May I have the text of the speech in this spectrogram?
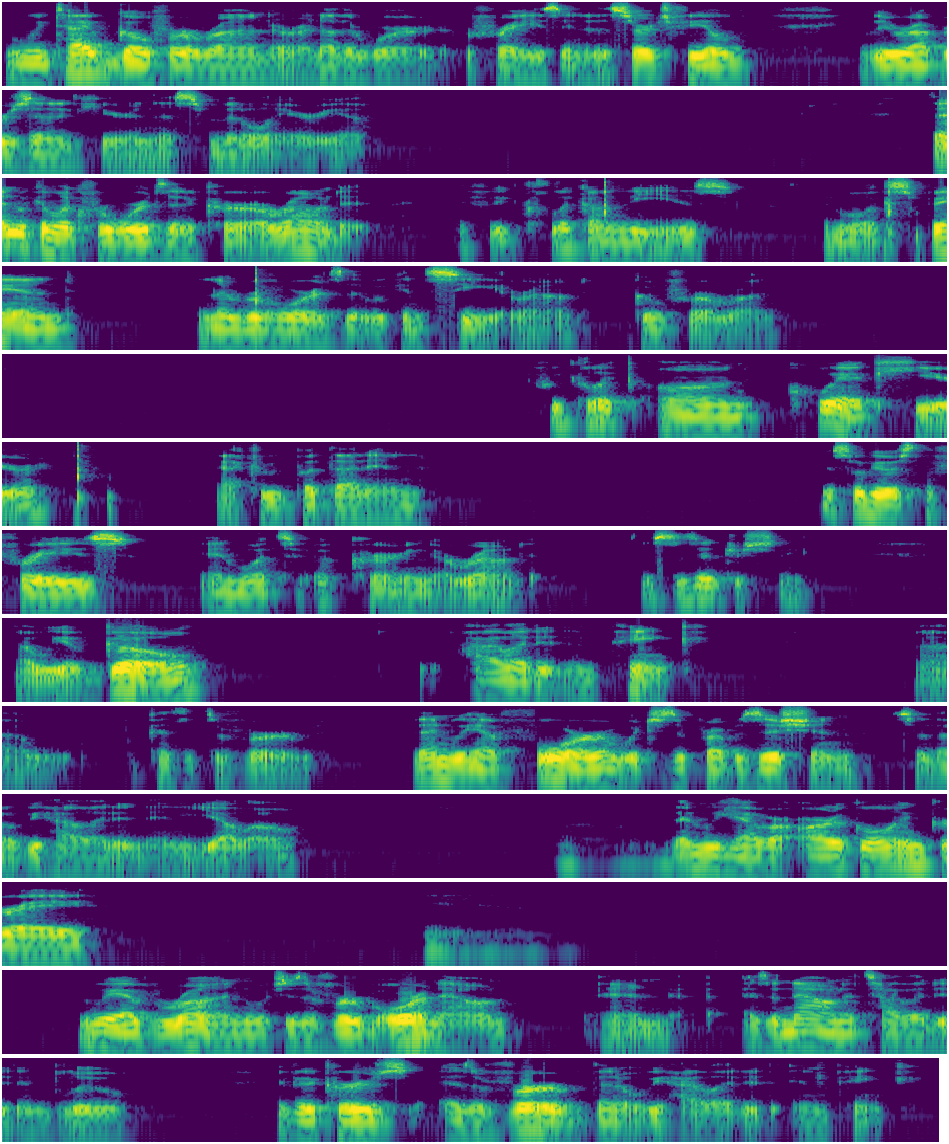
When we type go for a run or another word or phrase into the search field, it will be represented here in this middle area. Then we can look for words that occur around it. If we click on these, then we'll expand the number of words that we can see around go for a run. If we click on KWIC here, after we put that in, this will give us the phrase and what's occurring around it. This is interesting. Uh, we have go highlighted in pink. Uh, because it's a verb. Then we have for, which is a preposition, so that'll be highlighted in yellow. Um, then we have our article in gray. And we have run, which is a verb or a noun, and as a noun it's highlighted in blue. If it occurs as a verb, then it will be highlighted in pink.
